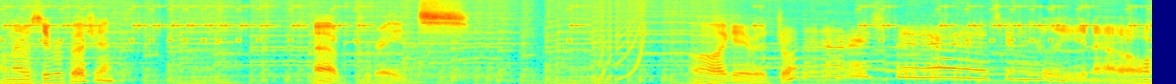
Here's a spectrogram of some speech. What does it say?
Don't have a super potion? Oh, great. Oh, I gave it 29 HP. It's gonna really, you know.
